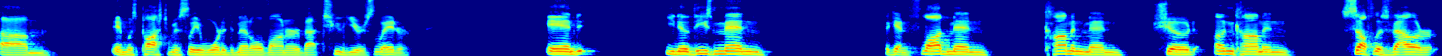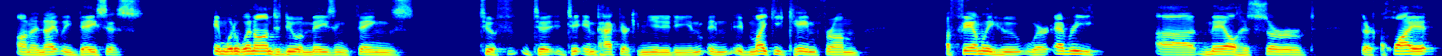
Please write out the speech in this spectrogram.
Um, and was posthumously awarded the Medal of Honor about two years later. And, you know, these men, again, flawed men, common men, showed uncommon, selfless valor on a nightly basis and would have went on to do amazing things to to to impact their community. And, and Mikey came from a family who where every uh, male has served. They're quiet.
